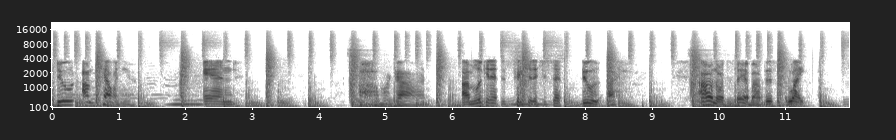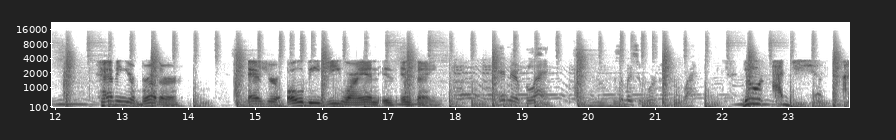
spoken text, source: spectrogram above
Dude, I'm telling you. And oh my God. I'm looking at this picture that you sent. Dude, I, I don't know what to say about this. Like having your brother as your OBGYN is insane. And they're black. This makes it worse. They're. Dude, I just I,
